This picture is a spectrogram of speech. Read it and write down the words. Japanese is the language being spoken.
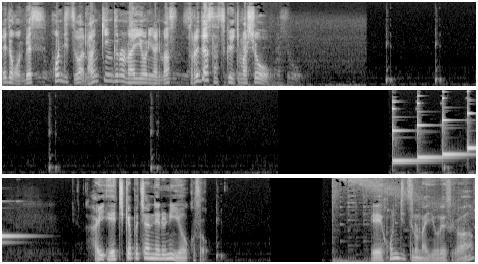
エドゴンです。本日はランキングの内容になります。それでは早速行きましょう。はい、H キャプチャンネルにようこそ。えー本日の内容ですが、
